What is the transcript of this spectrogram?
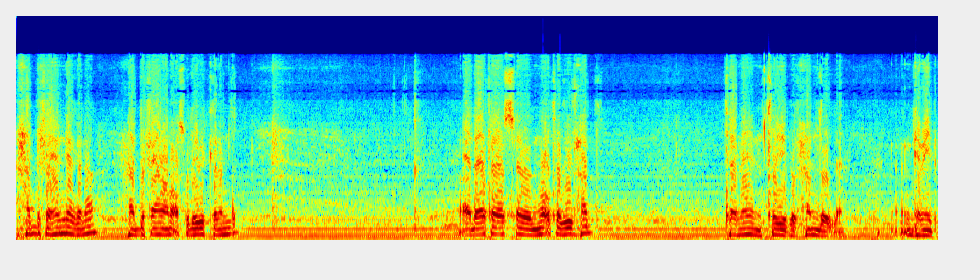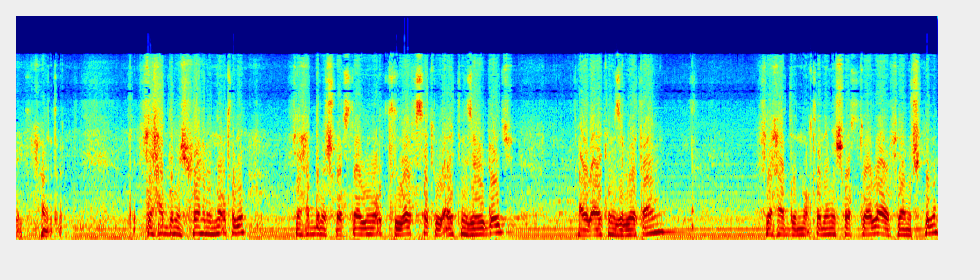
حد فاهمني يا جماعة؟ حد فاهم أنا أقصد إيه بالكلام ده؟ بدات اوصل النقطة دي لحد؟ تمام. طيب الحمد لله. جميل الحمد لله. في حد مش فاهم النقطة دي؟ في حد مش واصله له نقطة ال offset وال item per page أو ال item per time في حد النقطة دي مش واصله له أو فيها مشكلة؟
